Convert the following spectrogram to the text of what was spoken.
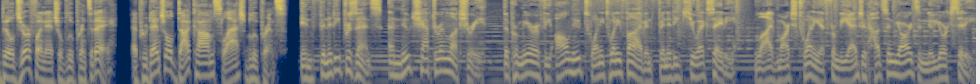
Build your financial blueprint today at prudential.com slash blueprints. Infiniti presents a new chapter in luxury, the premiere of the all-new 2025 Infiniti QX80, live March 20th from the edge at Hudson Yards in New York City,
